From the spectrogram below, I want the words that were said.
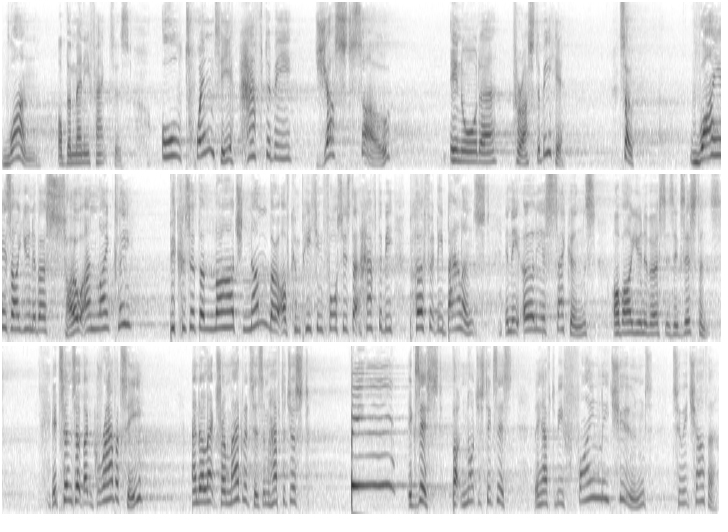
one of the many factors. All 20 have to be just so in order for us to be here. So, why is our universe so unlikely? Because of the large number of competing forces that have to be perfectly balanced in the earliest seconds of our universe's existence. It turns out that gravity and electromagnetism have to just bing exist, but not just exist. They have to be finely tuned to each other.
